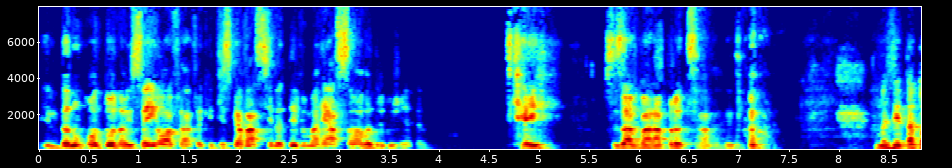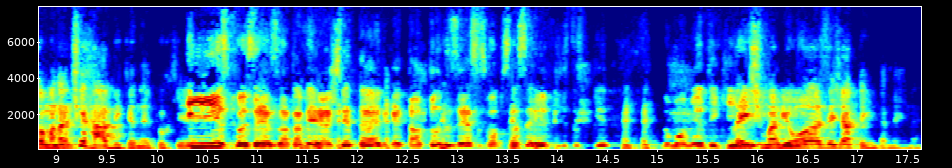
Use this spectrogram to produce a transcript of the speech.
ele ainda não contou, não, isso é em off, Rafa, que disse que a vacina teve uma reação a Rodrigo Genta. Né? Que aí precisava parar a produção. Então... Mas ele está tomando antirrábica, né? Porque... Isso, pois é, exatamente, antitetânica e tal. Todas essas vão precisar ser revistas, porque no momento em que. Leishmaniose já tem também, né?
